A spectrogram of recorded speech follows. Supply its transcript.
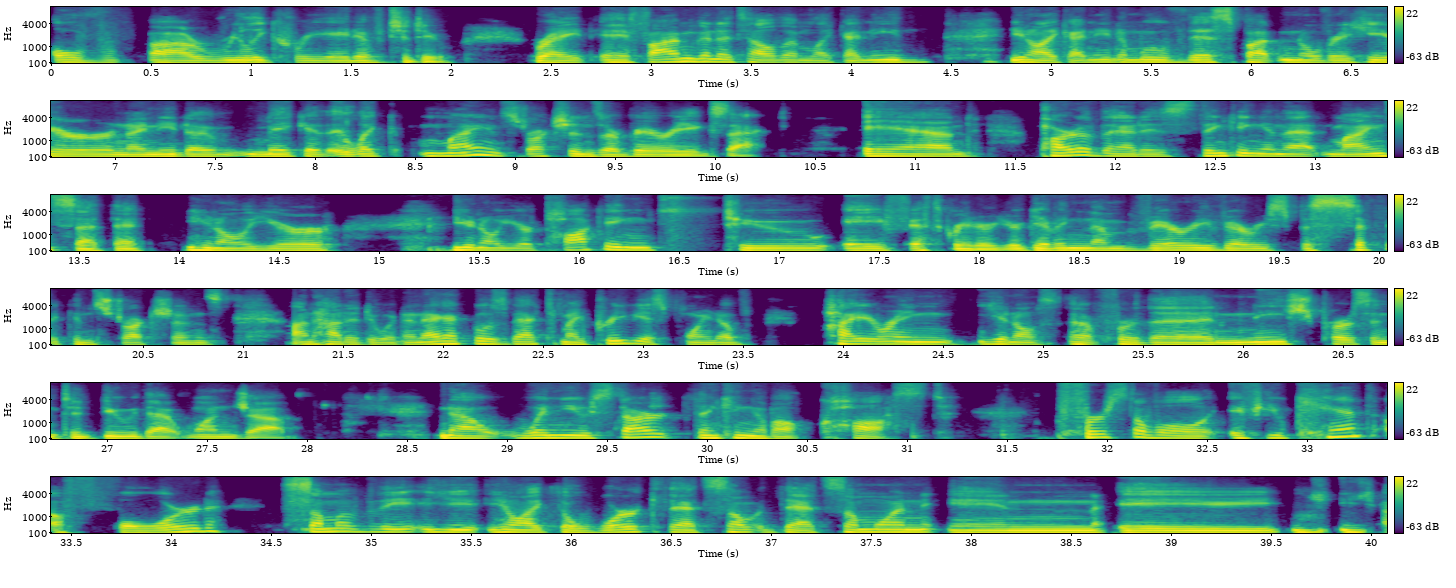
over uh, really creative to do right if i'm going to tell them like i need you know like i need to move this button over here and i need to make it like my instructions are very exact and part of that is thinking in that mindset that you know you're you know you're talking to a fifth grader you're giving them very very specific instructions on how to do it. And that goes back to my previous point of hiring you know uh, for the niche person to do that one job. Now when you start thinking about cost first of all if you can't afford some of the you, you, know like the work that some that someone in a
